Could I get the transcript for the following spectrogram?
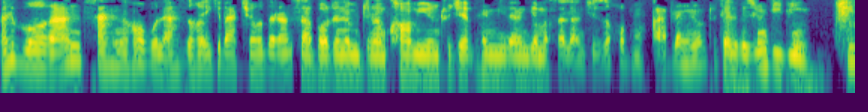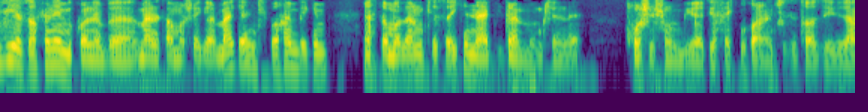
ولی واقعا صحنه ها و لحظه هایی که بچه ها دارن سوار نمی‌دونم کامیون تو جبهه میرن یا مثلا چیزا خب ما قبلا اینا تو تلویزیون دیدیم. چیزی اضافه نمی‌کنه به من تماشاگر. مگر اینکه بخوایم بگیم احتمالا اون کسایی که ندیدن ممکنه خوششون بیاد یا فکر بکنن چیز تازه دیدن.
